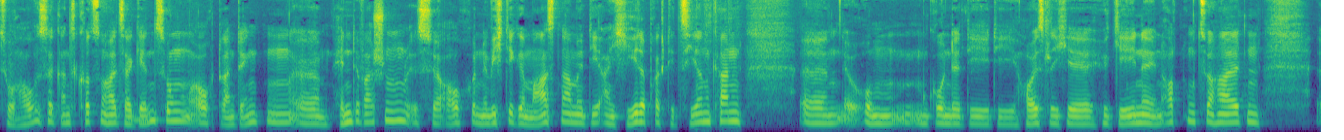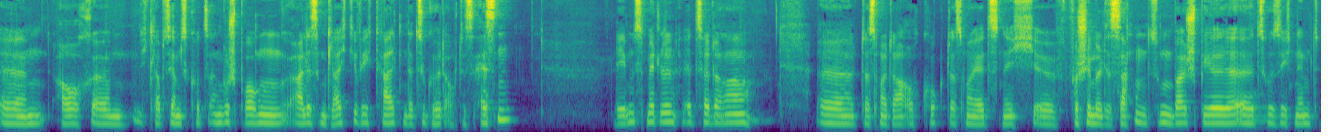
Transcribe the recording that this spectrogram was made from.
Zu Hause ganz kurz noch als Ergänzung auch dran denken, äh, Hände waschen ist ja auch eine wichtige Maßnahme, die eigentlich jeder praktizieren kann, äh, um im Grunde die, die häusliche Hygiene in Ordnung zu halten. Ähm, auch, ähm, ich glaube, Sie haben es kurz angesprochen, alles im Gleichgewicht halten. Dazu gehört auch das Essen, Lebensmittel etc äh, dass man da auch guckt, dass man jetzt nicht äh, verschimmelte Sachen zum Beispiel äh, zu sich nimmt.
